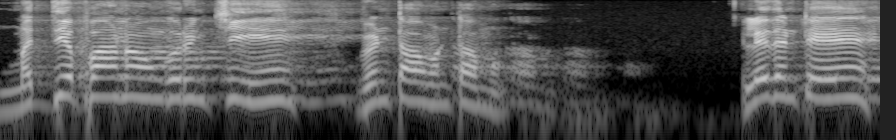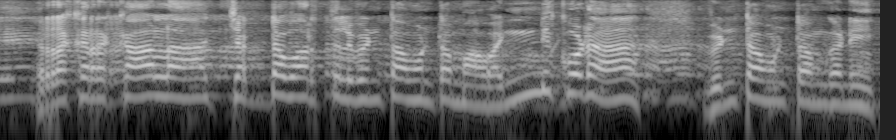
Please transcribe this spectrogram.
మద్యపానం గురించి వింటా ఉంటాము. లేదంటే రకరకాల చెడ్డ వార్తలు వింటా ఉంటాం. అవన్నీ కూడా వింటా ఉంటాం కానీ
